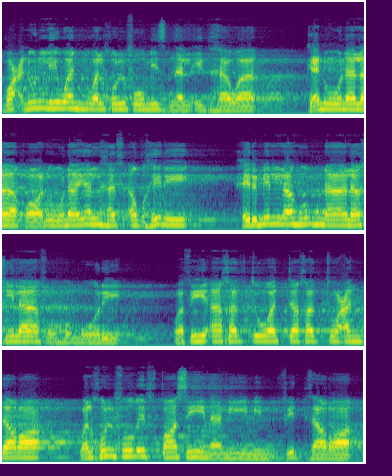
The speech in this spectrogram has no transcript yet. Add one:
ضعن لون والخلف مزن الإذ هوى كنون لا قالون يلهث أظهري. حرم لهم نال خلافهم وري. وفي أخذت واتخذت عن درا. والخلف غث طاسين ميم في الثرى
